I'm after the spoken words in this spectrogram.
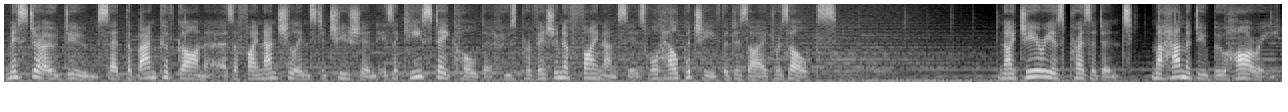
Mr. Odoom said the Bank of Ghana as a financial institution is a key stakeholder whose provision of finances will help achieve the desired results. Nigeria's president, Muhammadu Buhari,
